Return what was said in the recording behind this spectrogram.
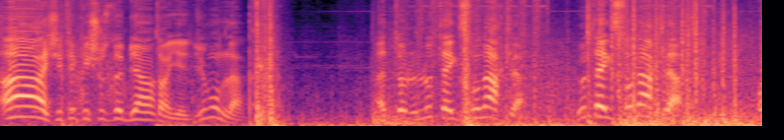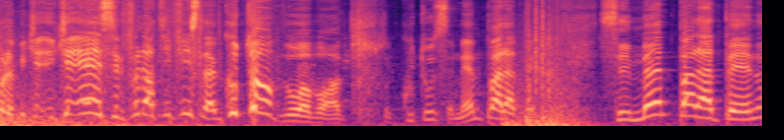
Ah, j'ai fait quelque chose de bien. Attends, il y a du monde là. Attends, l'autre avec son arc là. L'autre avec son arc là. Oh là, mais eh, c'est le feu d'artifice là, couteau bon, bon, Couteau, c'est même pas la peine. C'est même pas la peine.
